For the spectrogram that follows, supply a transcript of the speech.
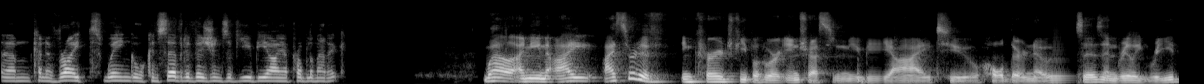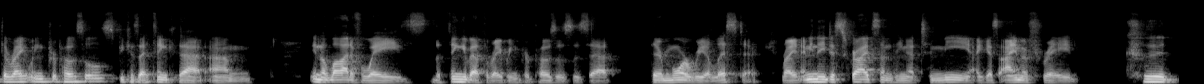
um, kind of right wing or conservative visions of ubi are problematic? Well, I mean, I I sort of encourage people who are interested in UBI to hold their noses and really read the right wing proposals because I think that um, in a lot of ways, the thing about the right wing proposals is that they're more realistic, right? I mean, they describe something that to me, I guess I'm afraid could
